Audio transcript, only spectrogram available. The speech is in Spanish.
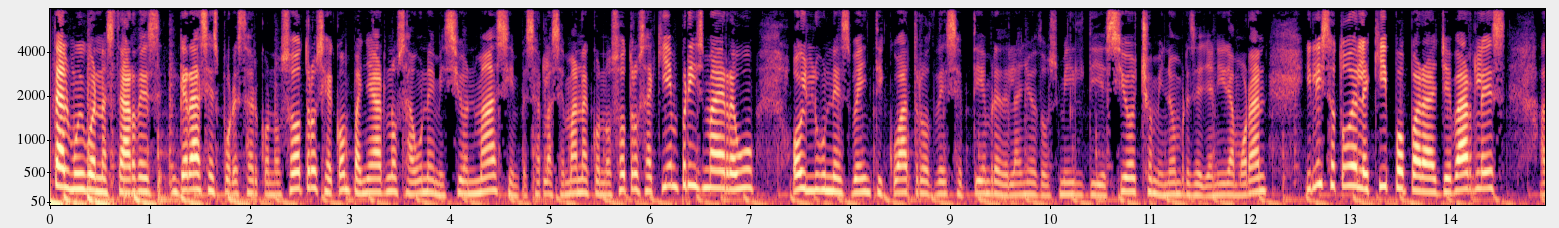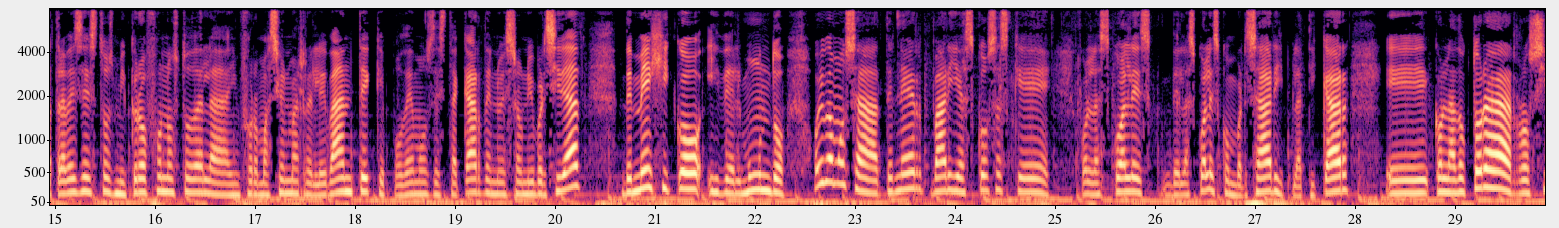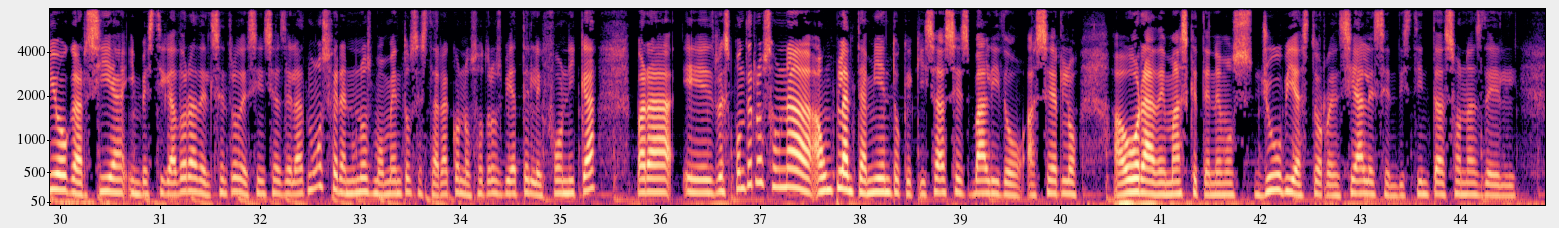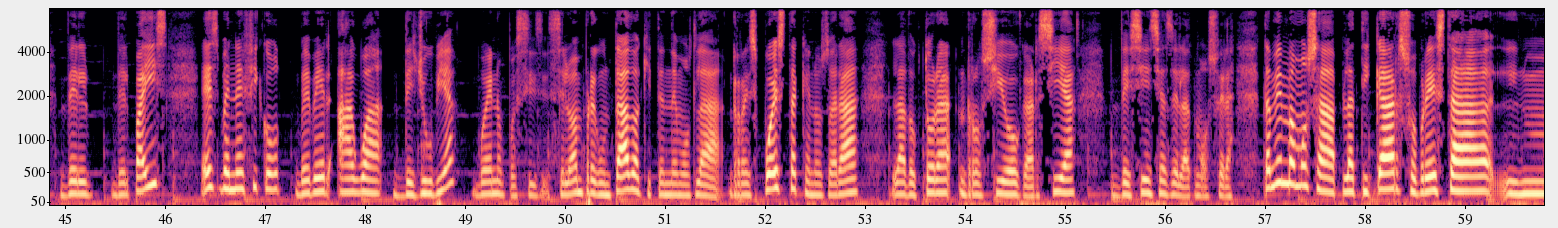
Tal? Muy buenas tardes. Gracias por estar con nosotros y acompañarnos a una emisión más y empezar la semana con nosotros aquí en Prisma RU. Hoy lunes 24 de septiembre del año 2018. Mi nombre es Deyanira Morán y listo todo el equipo para llevarles a través de estos micrófonos toda la información más relevante que podemos destacar de nuestra Universidad de México y del mundo. Hoy vamos a tener varias cosas que con las cuales de las cuales conversar y platicar eh, con la doctora Rosa Rocío García, investigadora del Centro de Ciencias de la Atmósfera. En unos momentos estará con nosotros vía telefónica para eh, respondernos a, una, un planteamiento que quizás es válido hacerlo ahora, además que tenemos lluvias torrenciales en distintas zonas del, del, del país. ¿Es benéfico beber agua de lluvia? Bueno, pues si se lo han preguntado, aquí tenemos la respuesta que nos dará la doctora Rocío García de Ciencias de la Atmósfera. También vamos a platicar sobre esta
